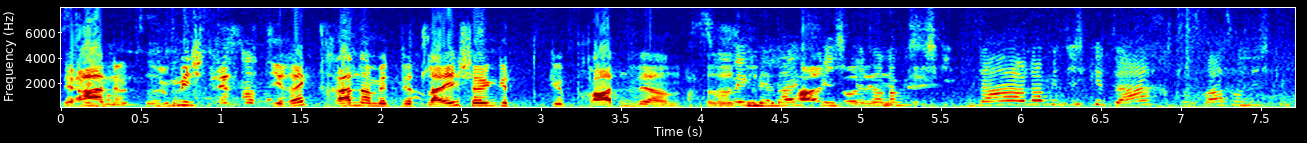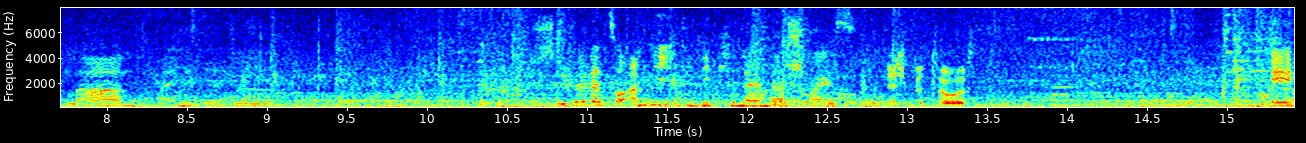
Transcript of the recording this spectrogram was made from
Das Ja, ne, du mich stellst noch direkt ran, damit wir gleich schön ge gebraten werden. Ach so, Das ist wegen der Live-Fähigkeit. Dann habe ich, nicht- da hab ich nicht gedacht. Das war so nicht geplant. Meine Güte. Steht mir nicht so an wie, wie die Kinder in der Scheiße. Ich bin tot. Ey,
